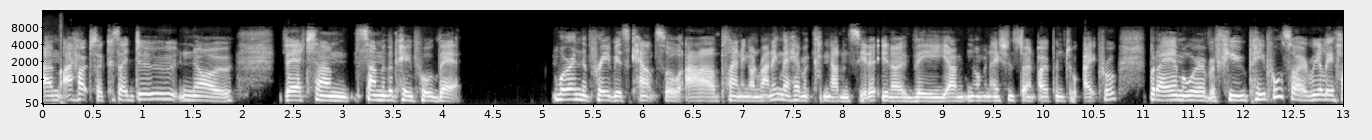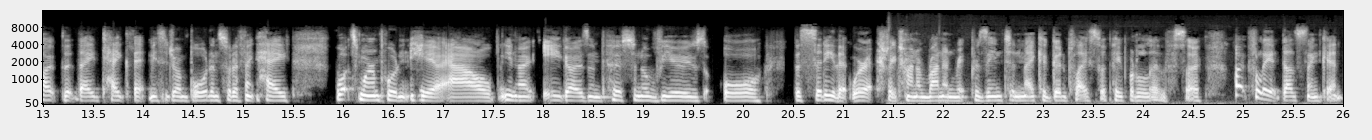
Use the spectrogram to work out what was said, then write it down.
Um, I hope so because I do know that um, some of the people that were in the previous council are planning on running. They haven't come out and said it. You know, the um, nominations don't open till April, but I am aware of a few people. So I really hope that they take that message on board and sort of think, hey, what's more important here? Our, you know, egos and personal views or the city that we're actually trying to run and represent and make a good place for people to live. So hopefully it does sink in.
